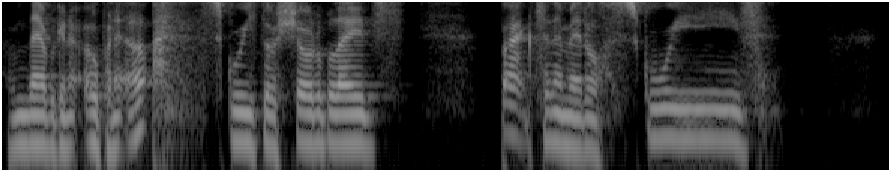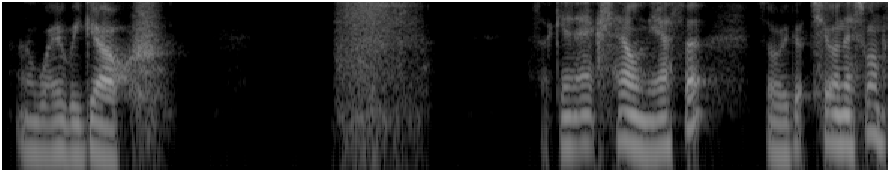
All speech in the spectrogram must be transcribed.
From there, we're going to open it up, squeeze those shoulder blades back to the middle, squeeze, and away we go. Again, exhale in the effort. So we've got two on this one.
